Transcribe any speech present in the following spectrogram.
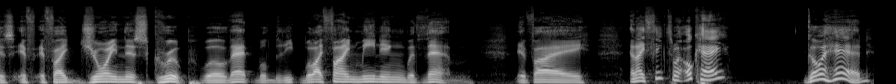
Is if if I join this group, will that will be will I find meaning with them? If I and I think to my, okay, go ahead,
